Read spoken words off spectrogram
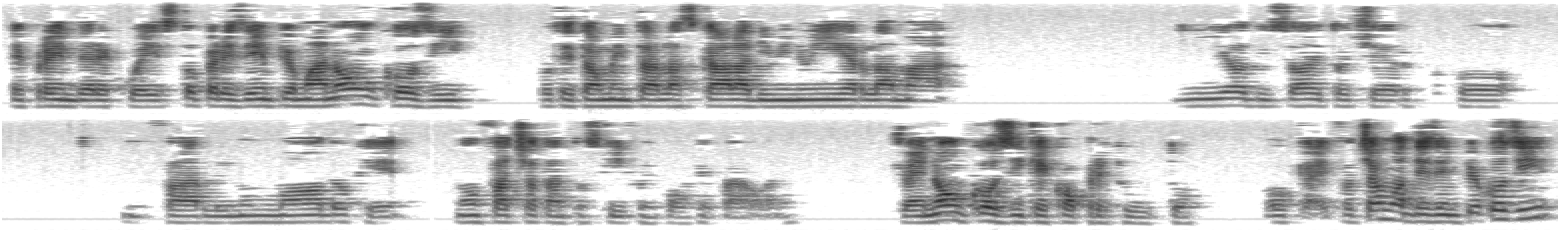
e prendere questo, per esempio, ma non così. Potete aumentare la scala, diminuirla, ma io di solito cerco di farlo in un modo che non faccia tanto schifo in poche parole. Cioè non così che copre tutto. Ok, facciamo ad esempio così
